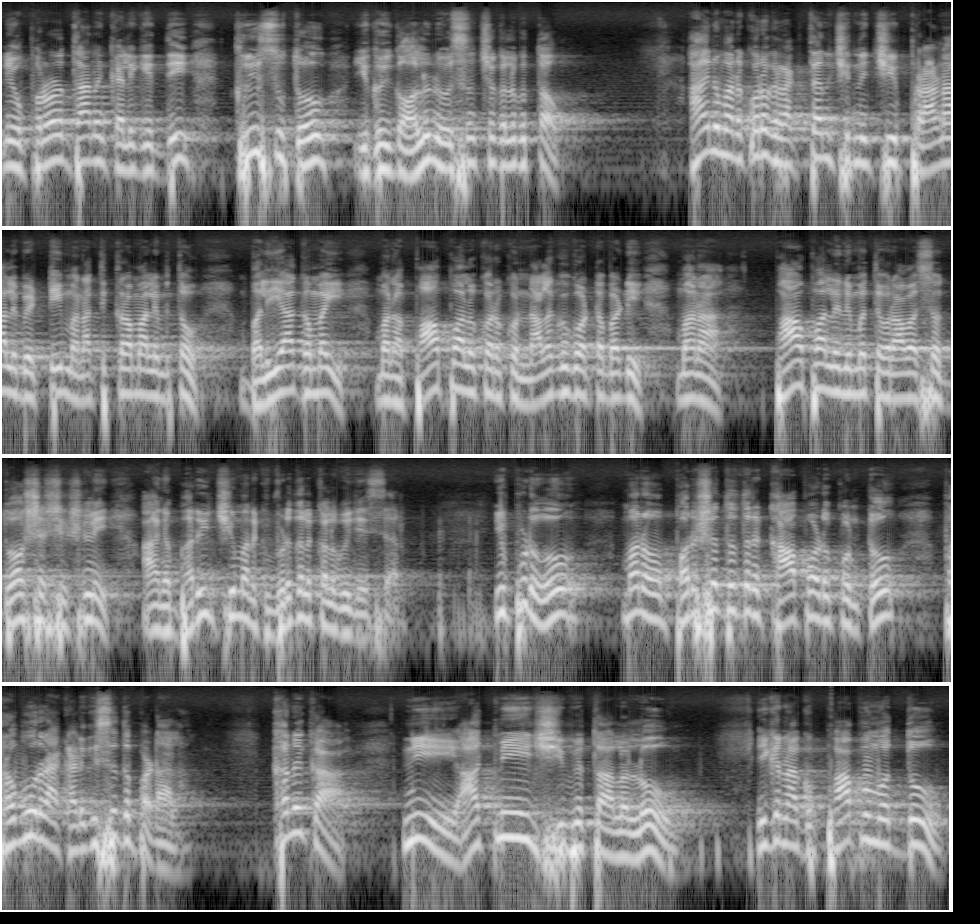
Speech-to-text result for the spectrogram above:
నీవు పునరుద్ధానం కలిగిద్ది క్రీస్తుతో యుగ యుగాలు నివసించగలుగుతావు. ఆయన మన కొరకు రక్తాన్ని చిందించి ప్రాణాలు పెట్టి మన అతిక్రమాల నిమిత్తం బలియాగమై మన పాపాల కొరకు నలగగొట్టబడి మన పాపాల నిమిత్తం రావాల్సిన దోష శిక్షని ఆయన భరించి మనకు విడుదల కలుగు చేశారు. ఇప్పుడు మనం పరిశుద్ధతను కాపాడుకుంటూ ప్రభు రాకడికి సిద్ధపడాలి? కనుక నీ ఆత్మీయ జీవితాలలో ఇక నాకు పాపం వద్దు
